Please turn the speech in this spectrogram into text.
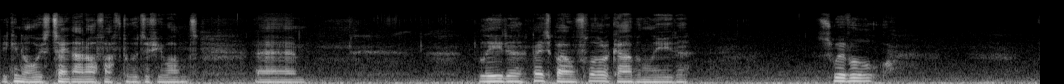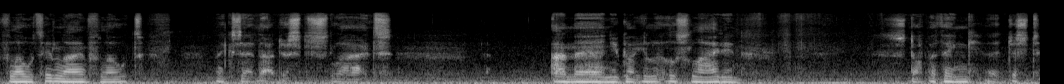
You can always take that off afterwards if you want. Um, leader, 90 pound fluorocarbon leader. Swivel float inline float. Like I said that just slides. And then you've got your little sliding stopper thing that just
